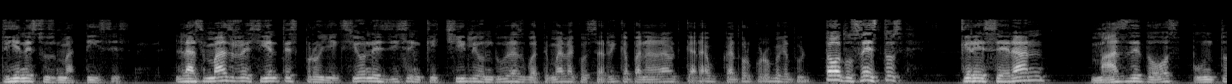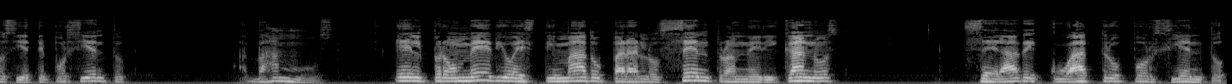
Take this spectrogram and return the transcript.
tiene sus matices. Las más recientes proyecciones dicen que Chile, Honduras, Guatemala, Costa Rica, Panamá, Nicaragua, Colombia, todos estos crecerán más de 2.7%. Vamos, el promedio estimado para los centroamericanos será de 4%.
